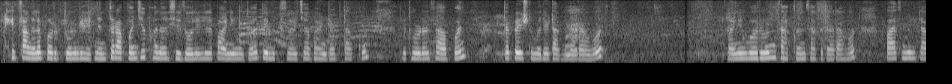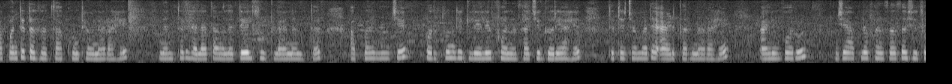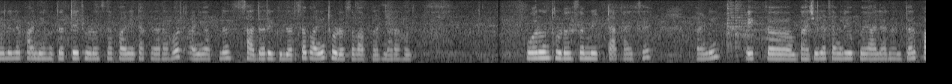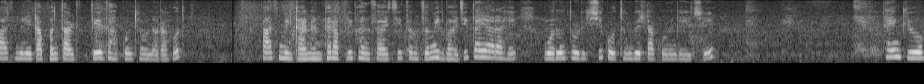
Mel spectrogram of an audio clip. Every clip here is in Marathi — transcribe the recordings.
हे चांगलं परतून घ्यायनंतर आपण जे फणस शिजवलेलं पाणी होतं ते मिक्सरच्या भांड्यात टाकून ते थोडंसं आपण त्या पेस्टमध्ये टाकणार आहोत. आणि वरून झाकण झाकणार आहोत. पाच मिनटं आपण ते तसंच झाकून ठेवणार आहे. नंतर ह्याला चांगलं तेल सुटल्यानंतर आपण जे परतून घेतलेले फणसाचे गरे आहेत ते त्याच्यामध्ये ॲड करणार आहे. आणि वरून जे आपलं फणसाचं शिजवलेलं पाणी होतं ते थोडंसं पाणी टाकणार आहोत आणि आपलं साधं रेग्युलरचं पाणी थोडंसं वापरणार आहोत. वरून थोडंसं मीठ टाकायचं आहे आणि एक भाजीला चांगली उकळी आल्यानंतर पाच मिनिट आपण ताट ते झाकून ठेवणार आहोत. पाच मिनटानंतर आपली फणसाची चमचमीत भाजी तयार आहे. वरून थोडीशी कोथिंबीर टाकून घ्यायची. थँक्यू.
